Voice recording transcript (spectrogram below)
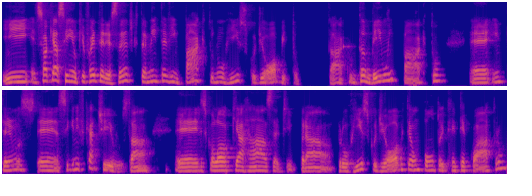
E só que assim, o que foi interessante é que também teve impacto no risco de óbito, tá? Com também um impacto é, em termos é, significativos, tá? É, eles colocam que a hazard para o risco de óbito é 1,84,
